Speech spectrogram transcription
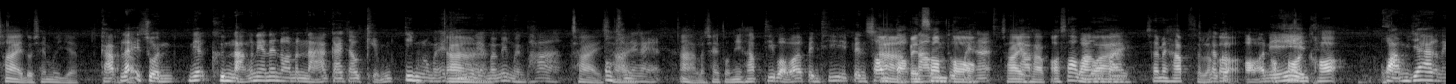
ใช่โดยใช้มือเย็บ ครับนและไอ้ส่วนเนี่ยคือหนังเนี่ยแน่นอนมันหนาการจะเอาเข็มจิ้มลงไปให้ทะลุอ่าเนี่ยมันไม่เหมือนผ้าใช่ต้องใช่ทำยังไงฮะอ่าเราใช้ตัวนี้ครับที่บอกว่าเป็นที่เป็นซ่อมตอกเป็นนำซ่อมถูตกอกไหมฮะใช่ครับเอาซ่อมวางวางไป ใช่ไหมครับ เสร็จแล้วแล้วก็ก็อ๋ออันนี้ เาค้อนเคาะ ความยากใน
